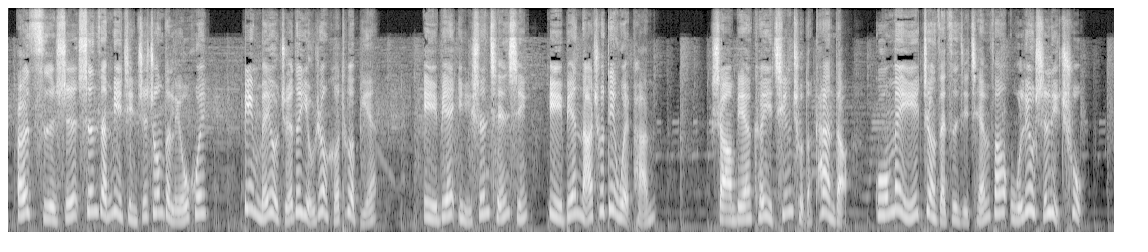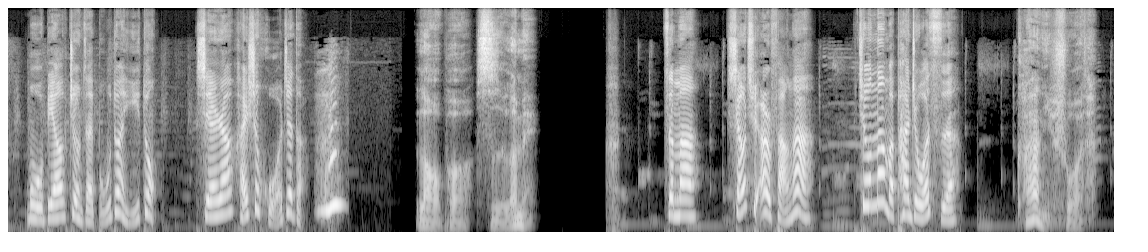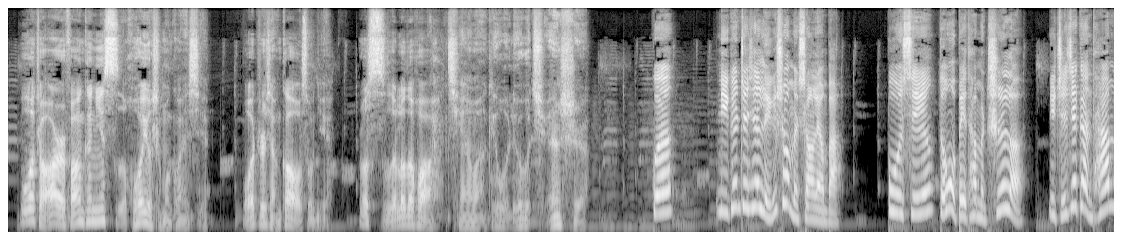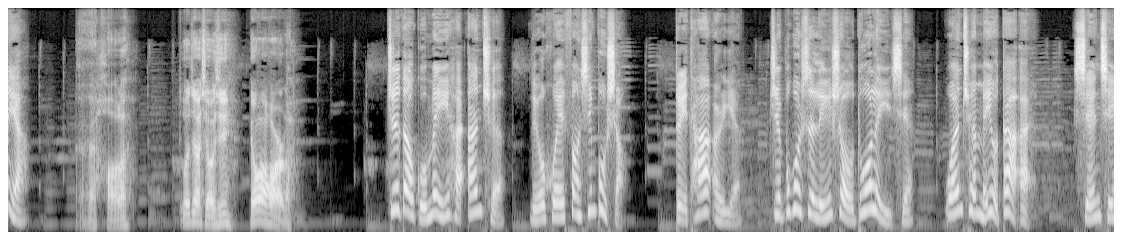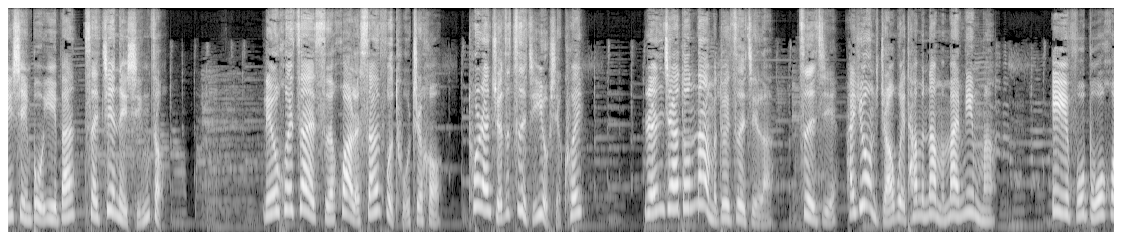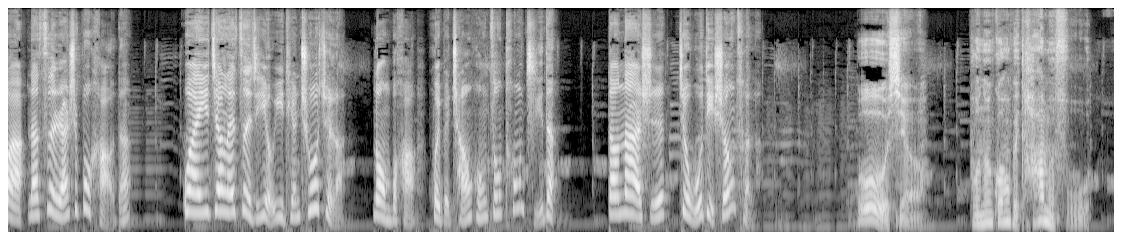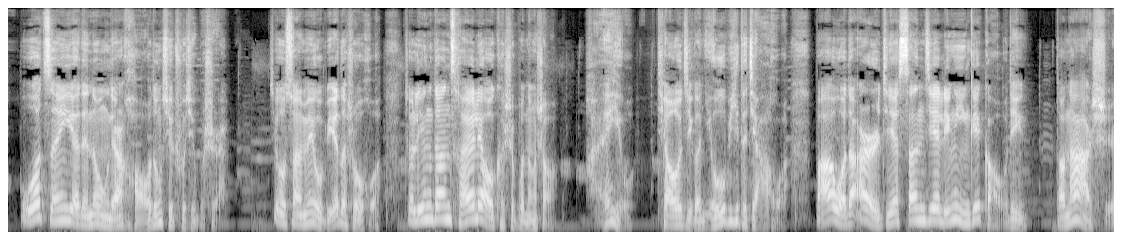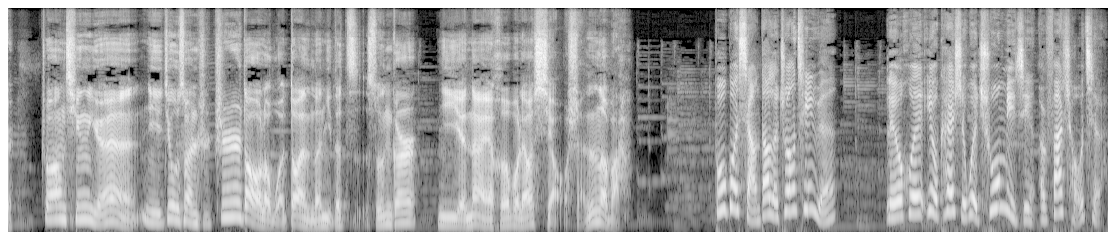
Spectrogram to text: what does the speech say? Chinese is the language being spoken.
而此时身在秘境之中的刘辉，并没有觉得有任何特别，一边以身前行，一边拿出定位盘，上边可以清楚的看到古媚仪正在自己前方五六十里处。目标正在不断移动，显然还是活着的。老婆死了没？怎么想娶二房啊？就那么盼着我死？看你说的，我找二房跟你死活有什么关系？我只想告诉你，若死了的话，千万给我留个全尸。滚！你跟这些灵兽们商量吧。不行，等我被他们吃了，你直接干他们呀。哎，好了。多加小心，别画画了。知道古媚仪还安全，刘辉放心不少。对他而言，只不过是灵兽多了一些，完全没有大碍，闲情信步一般在界内行走。刘辉再次画了三幅图之后，突然觉得自己有些亏。人家都那么对自己了，自己还用得着为他们那么卖命吗？一幅不画，那自然是不好的。万一将来自己有一天出去了，弄不好会被长虹宗通缉的，到那时就无地生存了。不行，不能光为他们服务，我怎也得弄点好东西出去不是？就算没有别的收获，这灵丹材料可是不能少。还有，挑几个牛逼的家伙，把我的二阶、三阶灵印给搞定。到那时，庄清源，你就算是知道了我断了你的子孙根。你也奈何不了小神了吧？不过想到了庄清源，刘辉又开始为出秘境而发愁起来。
